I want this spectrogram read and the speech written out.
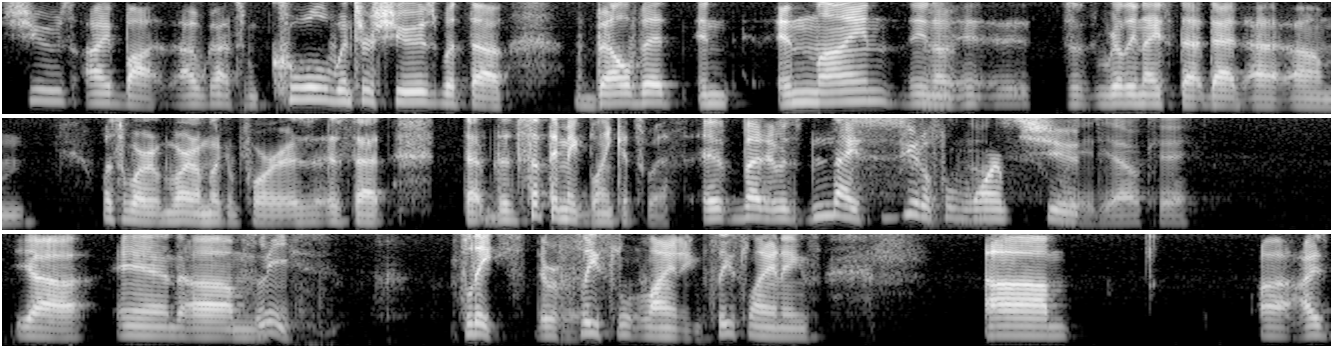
shoes I bought, I've got some cool winter shoes with the velvet in inline. You know, Mm-hmm. it's really nice. That that uh, um, what's the word, word I'm looking for? Is is that that the stuff they make blankets with? It, but it was nice, beautiful, warm That's shoes. sweet, Yeah. Okay. Yeah, and um, Fleece. fleece. There were fleece lining, fleece linings. Um, uh, I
